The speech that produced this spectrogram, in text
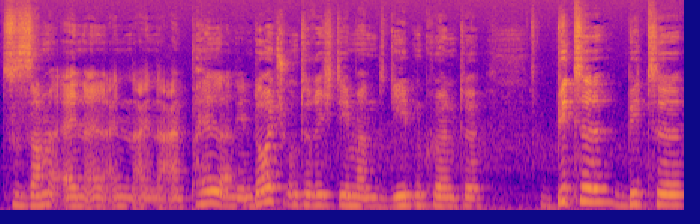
Zusammen ein, ein, ein, ein Appell an den Deutschunterricht, den man geben könnte. Bitte, bitte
